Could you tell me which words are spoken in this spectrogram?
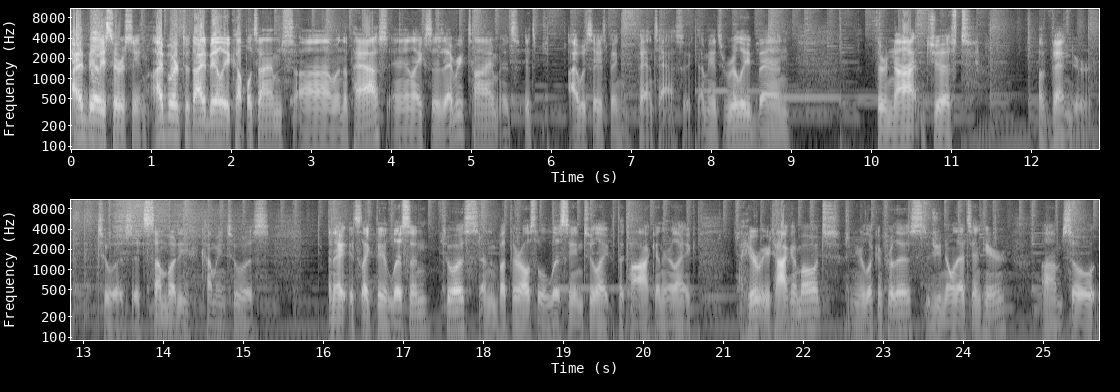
Eide Bailly service team. I've worked with Eide Bailly a couple times um, in the past, and like I says, every time it's it's. I would say it's been fantastic. I mean, it's really been. They're not just a vendor to us. It's somebody coming to us, and they, it's like they listen to us, and but they're also listening to like the talk, and they're like, "I hear what you're talking about, and you're looking for this. Did you know that's in here?" Um, so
